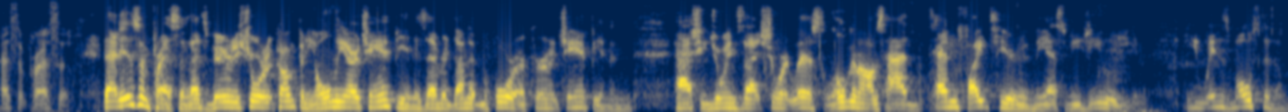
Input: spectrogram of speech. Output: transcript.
That's impressive. That is impressive. That's very short company. Only our champion has ever done it before, our current champion. And Hashi joins that short list. Loganov's had 10 fights here in the SVG League, and he wins most of them.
